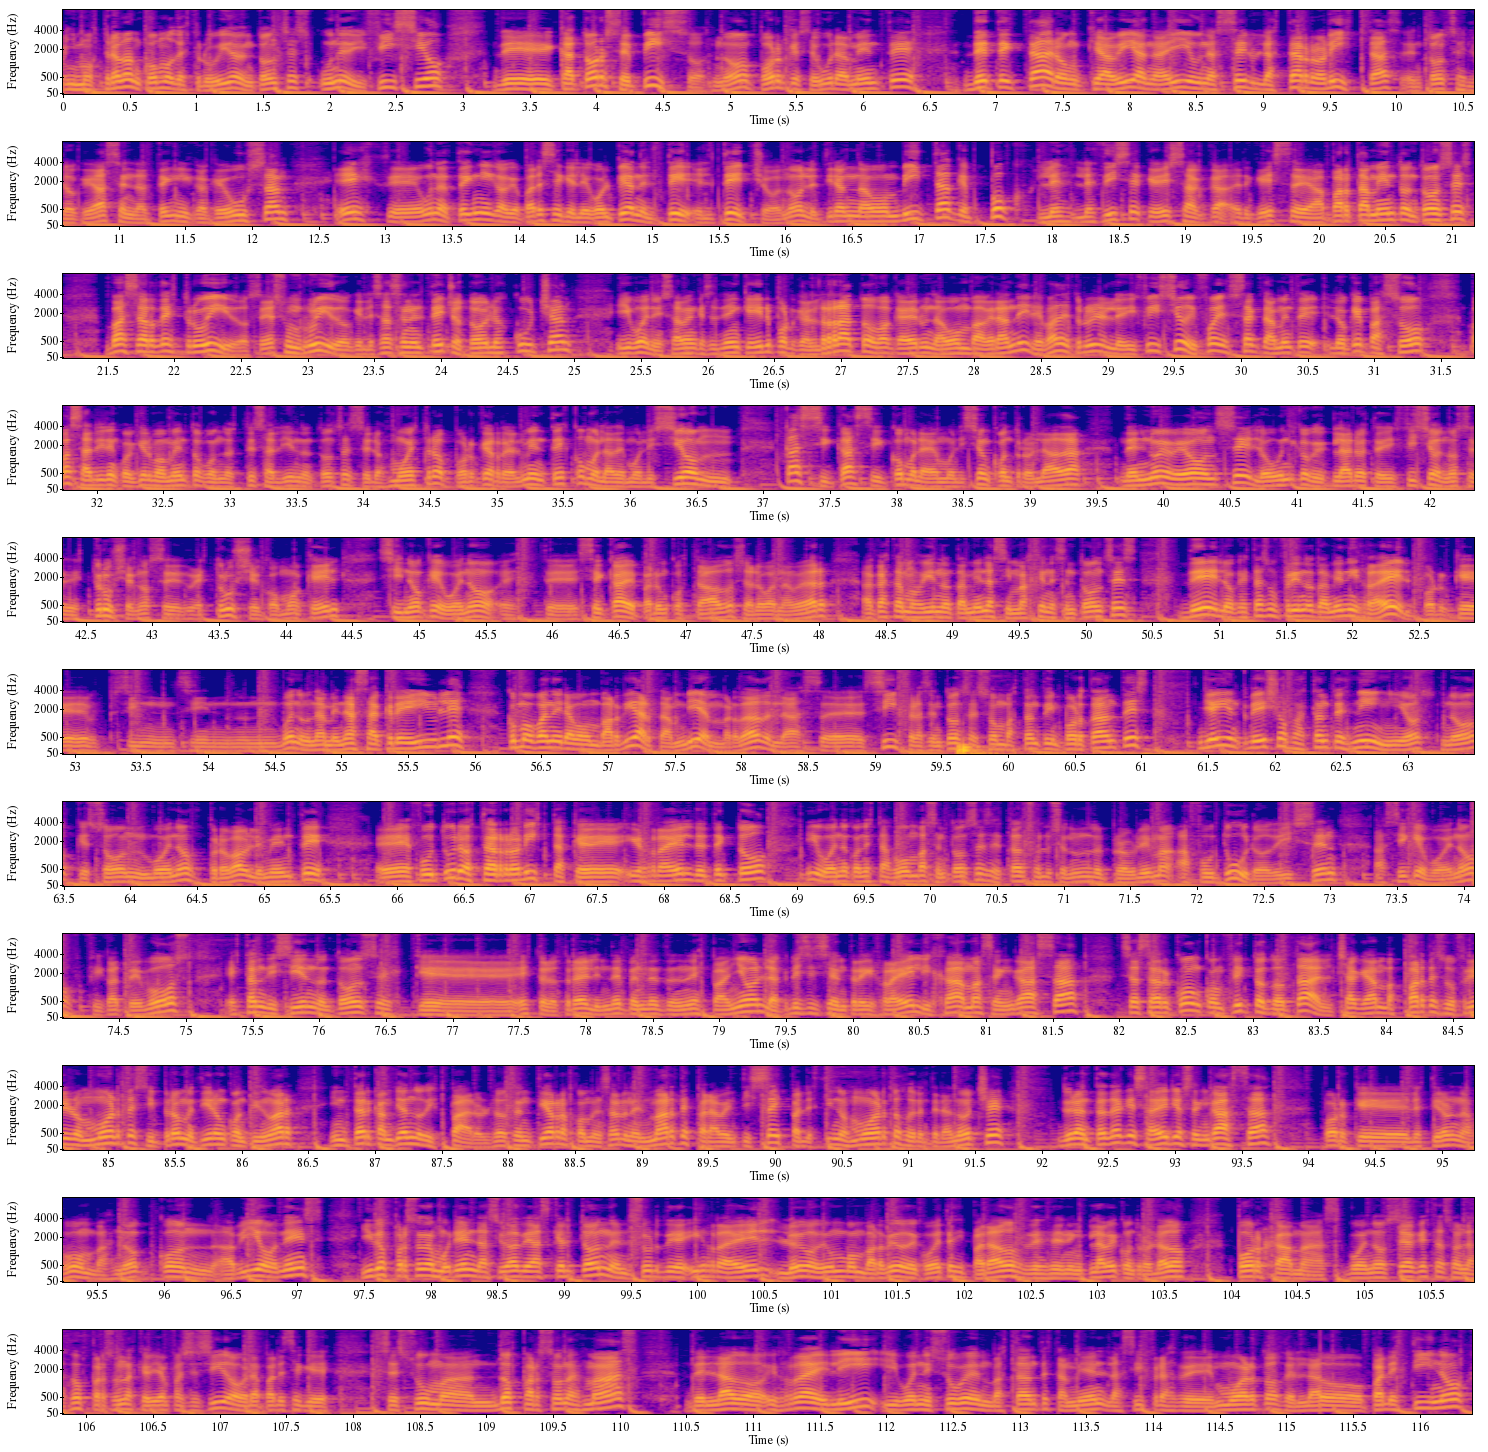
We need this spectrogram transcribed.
Y mostraban cómo destruido entonces un edificio de 14 pisos, ¿no? Porque seguramente detectaron que habían ahí unas células terroristas. Entonces lo que hacen, la técnica que usan, es eh, una técnica que parece que le golpean el, te- el techo, ¿no? Le tiran una bombita que ¡poc! Les, les dice que, esa que ese apartamento entonces va a ser destruido. O sea, es un ruido que les hacen el techo, todos lo escuchan. Y bueno, y saben que se tienen que ir porque al rato va a caer una bomba grande y les va a destruir el edificio. Y fue exactamente lo que pasó. Va a salir en cualquier momento cuando esté saliendo, entonces se los muestro porque realmente es como la demolición, casi, casi como la demolición controlada del 911. Lo único que, claro, este edificio no se destruye, no se destruye como aquel, sino que, bueno, este, se cae para un costado, ya lo van a ver. Acá estamos viendo también las imágenes entonces de lo que está sufriendo también Israel, porque sin, sin bueno, una amenaza creíble, ¿cómo van a ir a bombardear también, verdad? Las eh, cifras entonces son bastante importantes y hay entre ellos bastantes niños, ¿no? Que son, bueno, probablemente eh, futuros terroristas que Israel detectó y bueno, con estas bombas entonces están solucionando el problema a futuro, dicen. Así que bueno, fíjate vos, están diciendo entonces que esto lo trae el Independiente en español, la crisis entre Israel y Hamas en Gaza se acercó a un conflicto total, ya que ambas partes sufrieron muertes y prometieron continuar intercambiando disparos. Los entierros comenzaron el martes para 26 palestinos muertos durante la noche durante ataques aéreos en Gaza porque les tiraron unas bombas, ¿no? Con aviones y dos personas murieron en la ciudad de Askelton, en el sur de Israel, luego de un bombardeo de cohetes disparados desde el enclave controlado por Hamas. Bueno, o sea que estas son las dos personas que habían fallecido, ahora parece que se suman dos personas más del lado israelí y bueno, y suben bastantes también las cifras de muertos del lado palestino.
